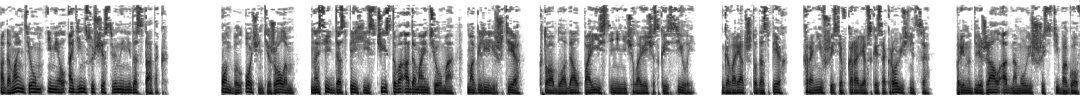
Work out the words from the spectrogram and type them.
Адамантиум имел один существенный недостаток. Он был очень тяжелым, носить доспехи из чистого адамантиума могли лишь те, кто обладал поистине нечеловеческой силой. Говорят, что доспех, хранившийся в королевской сокровищнице, принадлежал одному из шести богов.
